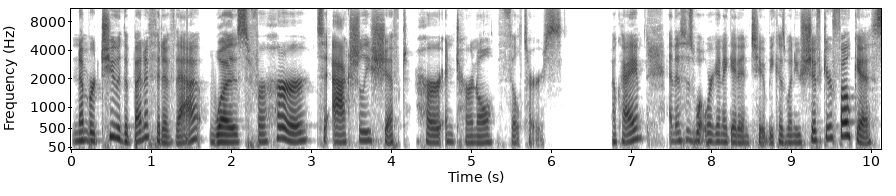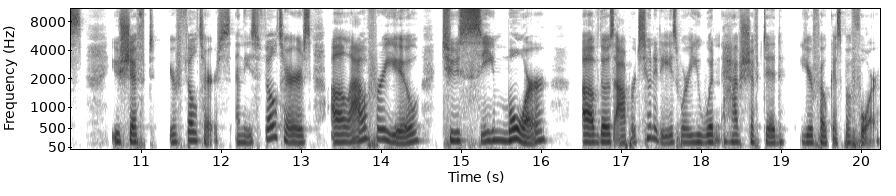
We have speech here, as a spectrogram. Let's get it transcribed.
number two, the benefit of that was for her to actually shift her internal filters. Okay. And this is what we're going to get into because when you shift your focus, you shift your filters. And these filters allow for you to see more of those opportunities where you wouldn't have shifted your focus before.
